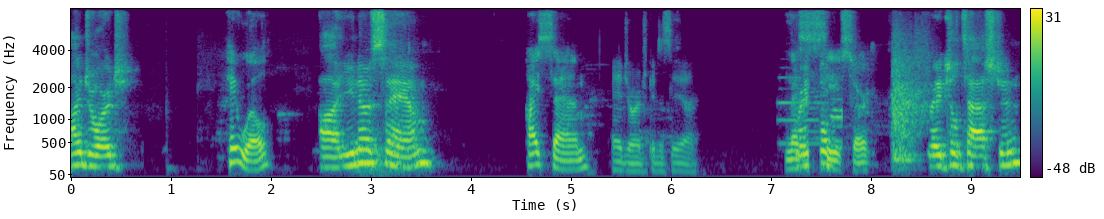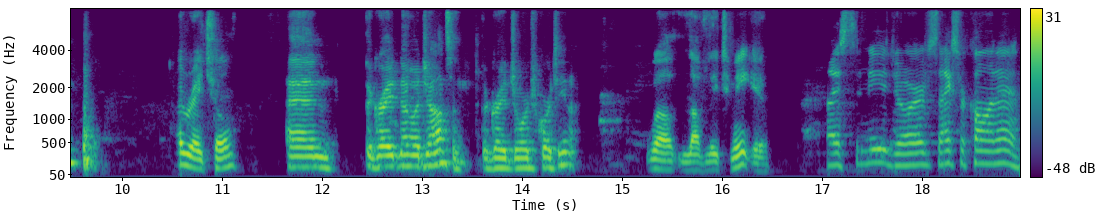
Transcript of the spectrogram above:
Hi, George. Hey, Will. Uh, you know Sam, Hi, Sam. Hey George, good to see you. Nice to see you, sir. Rachel Tashjian, Hi, Rachel. and the great Noah Johnson, the great George Cortina. Well, lovely to meet you. Nice to meet you, George. Thanks for calling in.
